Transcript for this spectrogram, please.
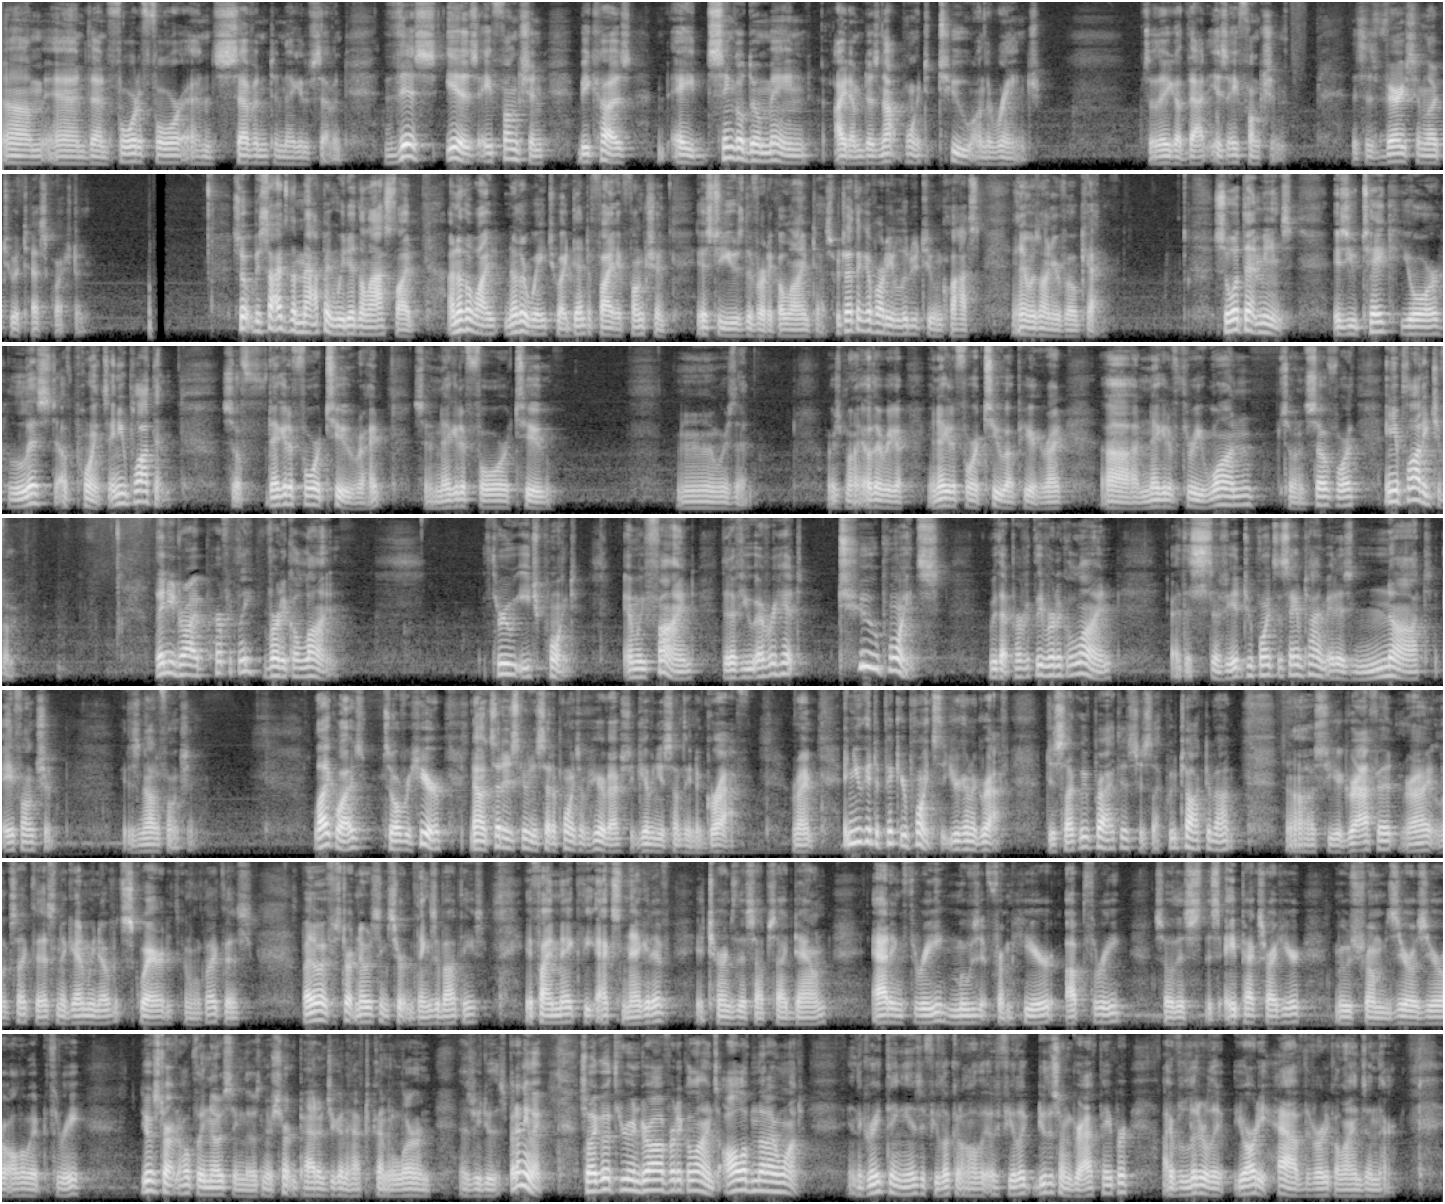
Um, and then 4 to 4 and 7 to negative 7. This is a function because a single domain item does not point to 2 on the range. So there you go, that is a function. This is very similar to a test question. So besides the mapping we did in the last slide, another way, another way to identify a function is to use the vertical line test, which I think I've already alluded to in class, and it was on your vocab. So what that means is you take your list of points and you plot them. So negative 4, 2, right? So negative 4, 2. Uh, where's that? Where's my, oh, there we go. negative 4, 2 up here, right? Uh, negative 3, 1, so on and so forth. And you plot each of them. Then you draw a perfectly vertical line through each. And we find that if you ever hit two points with that perfectly vertical line, at this, if you hit two points at the same time, it is not a function. It is not a function. Likewise, so over here, now instead of just giving you a set of points over here, I've actually given you something to graph right? And you get to pick your points that you're going to graph, just like we've practiced, just like we've talked about. Uh, so you graph it, right? It looks like this. And again, we know if it's squared, it's going to look like this. By the way, if you start noticing certain things about these, if I make the x negative, it turns this upside down. Adding 3 moves it from here up 3. So this, this apex right here moves from 0, 0 all the way up to 3 you'll start hopefully noticing those. And there's certain patterns you're going to have to kind of learn as we do this. But anyway, so I go through and draw vertical lines, all of them that I want. And the great thing is, if you look at all, the, if you look, do this on graph paper, I've literally, you already have the vertical lines in there.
